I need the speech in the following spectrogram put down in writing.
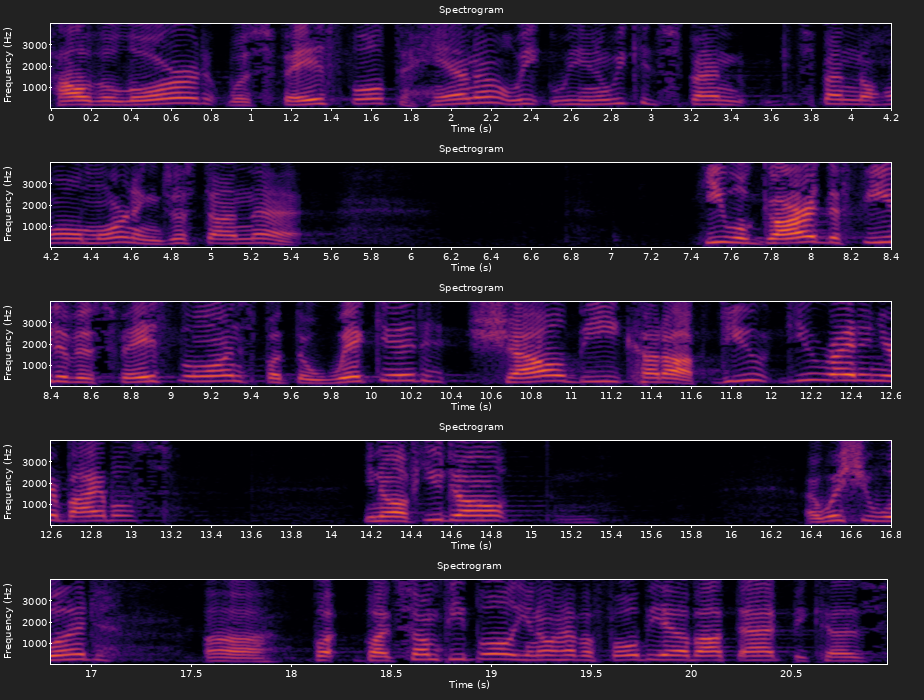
how the Lord was faithful to Hannah. We, we, you know, we, could spend, we could spend the whole morning just on that. He will guard the feet of his faithful ones, but the wicked shall be cut off. Do you, do you write in your Bibles? You know, if you don't, I wish you would. Uh, but but some people, you know, have a phobia about that because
